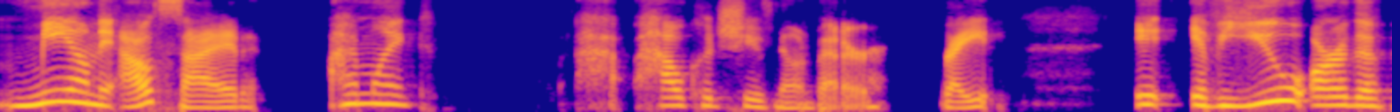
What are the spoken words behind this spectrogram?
me on the outside, I'm like, how could she have known better? Right. It, if you are the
